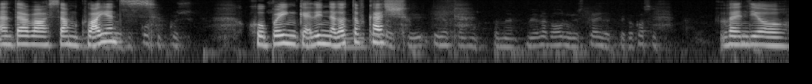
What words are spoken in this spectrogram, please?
And there are some clients who bring in a lot of cash. When you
